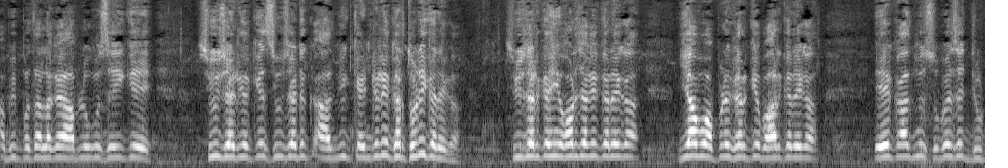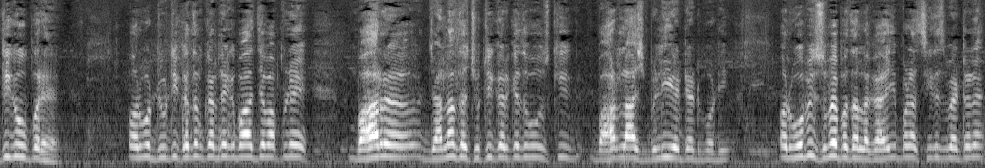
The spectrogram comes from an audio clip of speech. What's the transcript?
अभी पता लगा है आप लोगों से ही कि सुइसाइड का केस सुसाइड आदमी कैंडिडेट घर थोड़ी करेगा। सुइसाइड कहीं और जगह करेगा, या वो अपने घर के बाहर करेगा। एक आदमी सुबह से ड्यूटी के ऊपर है, और वो ड्यूटी ख़त्म करने के बाद जब अपने बाहर जाना था छुट्टी करके तो वो उसकी बाहर लाश मिली है डेड बॉडी और वो भी सुबह पता लगा है। ये बड़ा सीरियस मैटर है।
